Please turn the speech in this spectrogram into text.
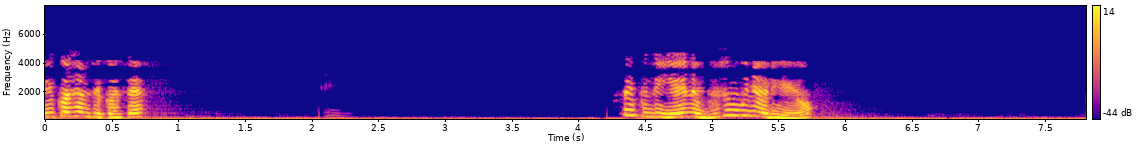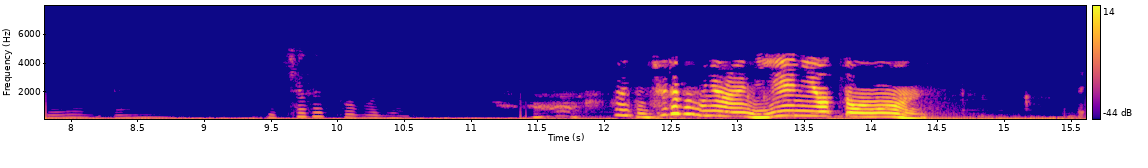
여기까지 하면 될까요, 쌤? 예. 쌤, 근데 얘는 무슨 분열이에요? 이 최세포 분열. 쌤, 그럼 최대부 분열은 EN이었던 네.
